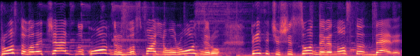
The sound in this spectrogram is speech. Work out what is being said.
просто величезну ковдру двоспального розміру 1699.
